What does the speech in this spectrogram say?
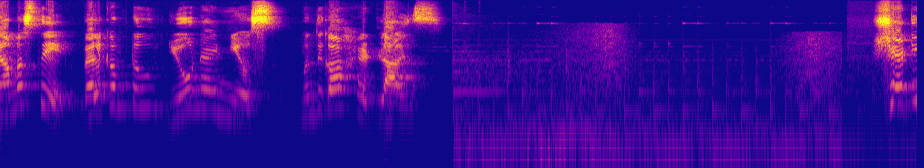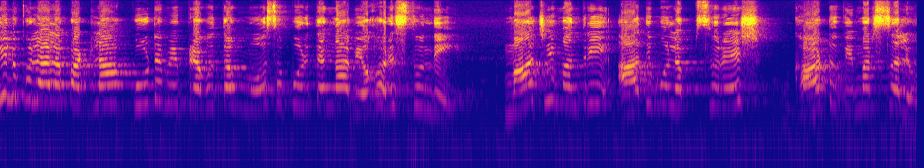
నమస్తే welcome to U nine news. ముందుగా హెడ్లైన్స్. షెడ్యూల్ కులాల పట్ల కూటమి ప్రభుత్వం మోసపూరితంగా వ్యవహరిస్తుంది. మాజీ మంత్రి ఆదిమూలపు సురేష్ ఘాటు విమర్శలు.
